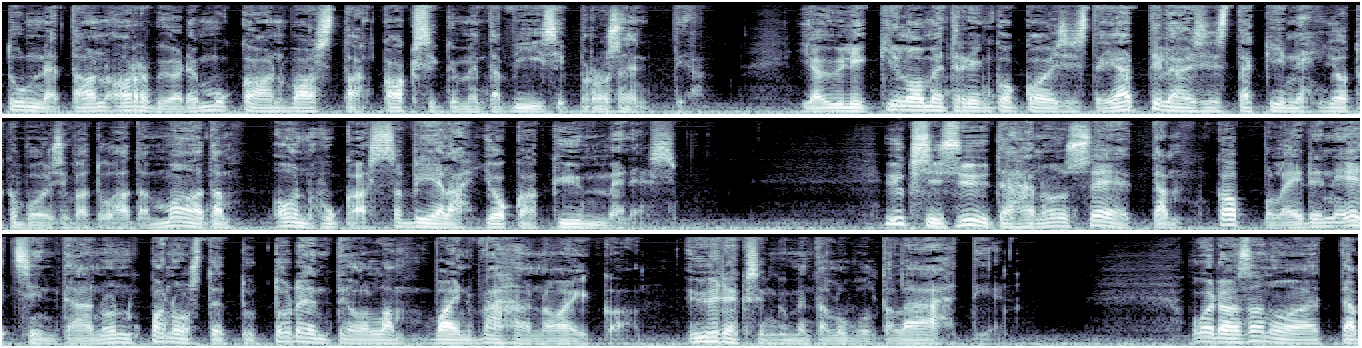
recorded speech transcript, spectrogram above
tunnetaan arvioiden mukaan vasta 25 prosenttia ja yli kilometrin kokoisista jättiläisistäkin, jotka voisivat uhata maata, on hukassa vielä joka kymmenes. Yksi syy tähän on se, että kappaleiden etsintään on panostettu todenteolla vain vähän aikaa, 90-luvulta lähtien. Voidaan sanoa, että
